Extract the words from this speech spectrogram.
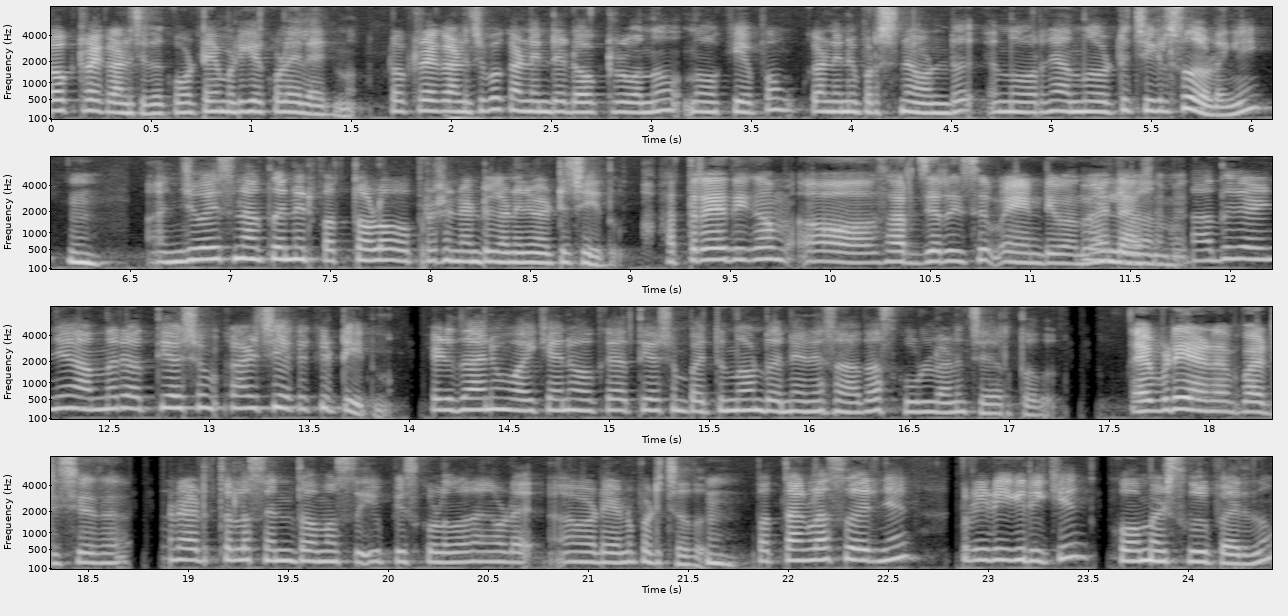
ഡോക്ടറെ കാണിച്ചത്. കോട്ടയം മെഡിക്കൽ കോളേജിലായിരുന്നു. ഡോക്ടറെ കാണിച്ചപ്പോൾ കണ്ണിന്റെ ഡോക്ടർ വന്നു നോക്കിയപ്പോൾ കണ്ണിന് പ്രശ്നമുണ്ട് എന്ന് പറഞ്ഞ് അന്ന് തൊട്ട് ചികിത്സ തുടങ്ങി. അഞ്ച് വയസ്സിനകത്ത് തന്നെ ഒരു പത്തോളം ഓപ്പറേഷൻ രണ്ട് കണ്ണിനായിട്ട് ചെയ്തു. അത്രയധികം സർജറീസ് വേണ്ടി വന്നു അത് കഴിഞ്ഞ് അന്നേരം അത്യാവശ്യം കാഴ്ചയൊക്കെ കിട്ടിയിരുന്നു. എഴുതാനും വായിക്കാനും ഒക്കെ അത്യാവശ്യം പറ്റുന്നതുകൊണ്ട് തന്നെ എന്നെ സാധാ സ്കൂളിലാണ് ചേർത്തത്. എവിടെയാണ് പഠിച്ചത്? ഇവിടെ അടുത്തുള്ള Saint Thomas U P school അവിടെ അവിടെയാണ് പഠിച്ചത്. പത്താം ക്ലാസ് കഴിഞ്ഞ് പ്രീ ഡിഗ്രിക്ക് കോമേഴ്സ് ഗ്രൂപ്പായിരുന്നു.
